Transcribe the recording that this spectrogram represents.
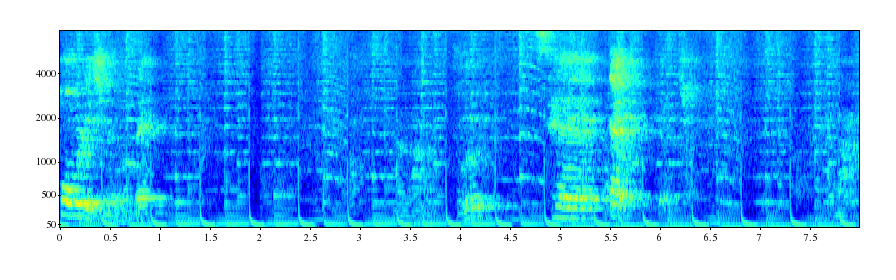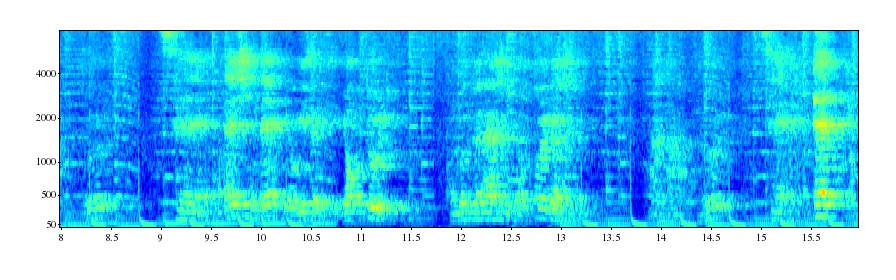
포 올리시는 건데 하나 둘셋넷 이렇게 하나 둘셋 넷인데 여기서 이제 옆돌기 방금 전에 하신 하시면 돼요 하나 둘셋넷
